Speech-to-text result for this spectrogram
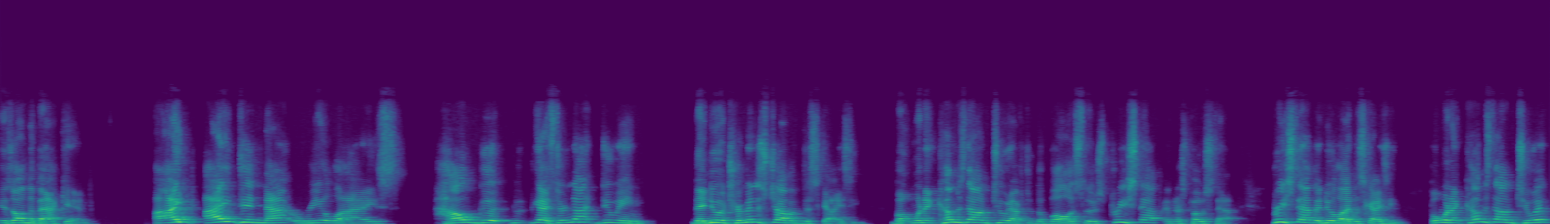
is on the back end. I I did not realize how good guys. They're not doing. They do a tremendous job of disguising. But when it comes down to it, after the ball is so there's pre-snap and there's post-snap. Pre-snap, they do a lot of disguising. But when it comes down to it,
